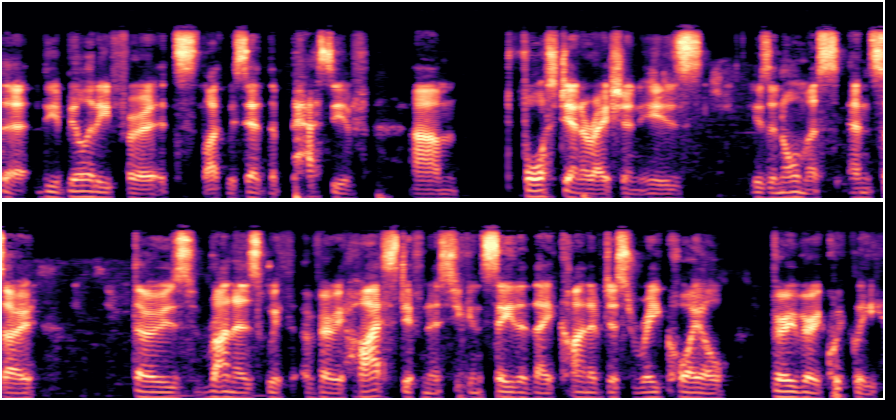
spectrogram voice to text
the the ability for it's like we said, the passive um, force generation is is enormous, and so those runners with a very high stiffness, you can see that they kind of just recoil very very quickly,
